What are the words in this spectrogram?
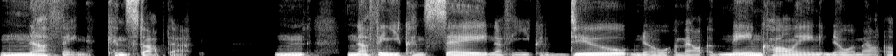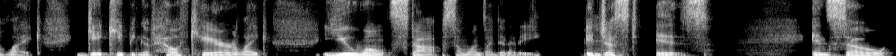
Nothing can stop that. N- nothing you can say, nothing you can do, no amount of name calling, no amount of like gatekeeping of healthcare. Like you won't stop someone's identity. It Mhm. just is. And so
